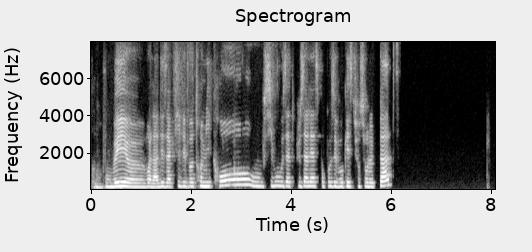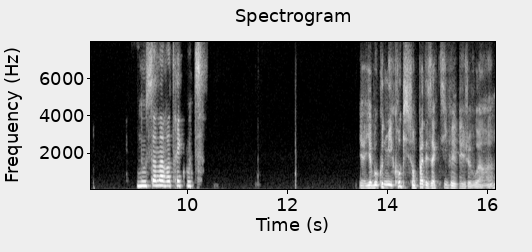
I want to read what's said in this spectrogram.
Vous pouvez euh, voilà, désactiver votre micro ou si vous êtes plus à l'aise poser vos questions sur le chat. Nous sommes à votre écoute. Il y, a beaucoup de micros qui ne sont pas désactivés, je vois. Hein.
